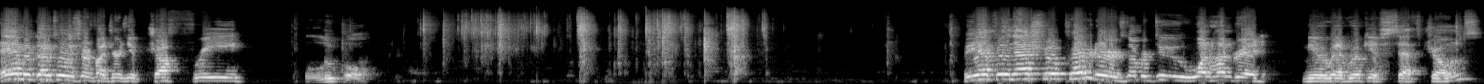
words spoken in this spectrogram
And we've got a totally certified jersey of Joffrey Lupul. We have for the Nashville Predators, number two, 100, Mirror Red rookie of Seth Jones.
